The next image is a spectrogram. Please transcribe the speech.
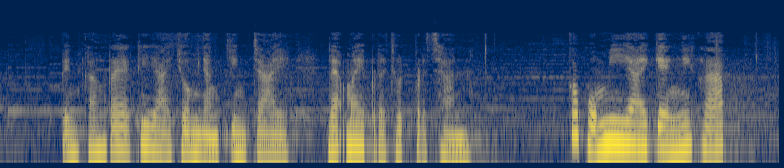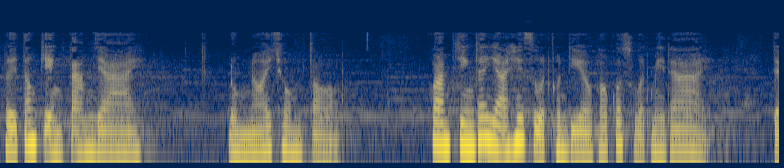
ำเป็นครั้งแรกที่ยายชมอย่างจริงใจ และไม่ประชดประชัน ก็ผมมียายเก่งนี่ครับ เลยต้องเก่งตามยาย หนุ่มน้อยชมตอบ ความจริงถ้ายายให้สวดคนเดียวเขาก็สวดไม่ได้ แต่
